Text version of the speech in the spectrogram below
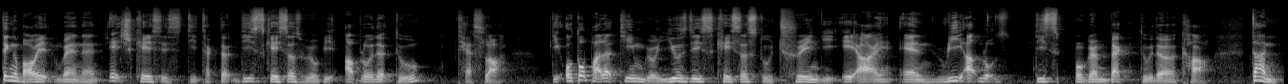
Think about it, when an edge case is detected, these cases will be uploaded to Tesla. The autopilot team will use these cases to train the AI and re-upload this program back to the car. Done!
